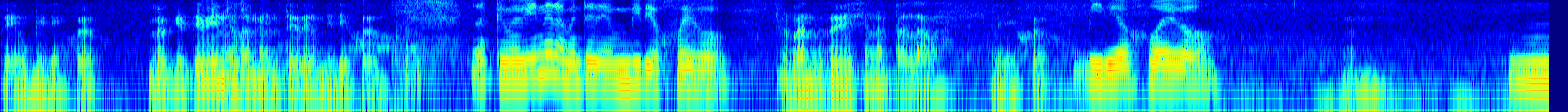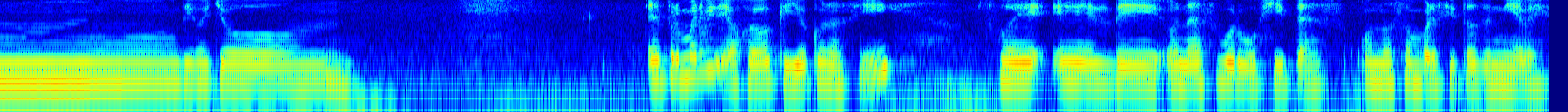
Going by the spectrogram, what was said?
de un videojuego. Lo que te viene a la mente de un videojuego. Lo que me viene a la mente de un videojuego. Cuando te dicen la palabra videojuego. Videojuego. Mm, digo yo. mm, El primer videojuego que yo conocí fue el de unas burbujitas, unos hombrecitos de nieve.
